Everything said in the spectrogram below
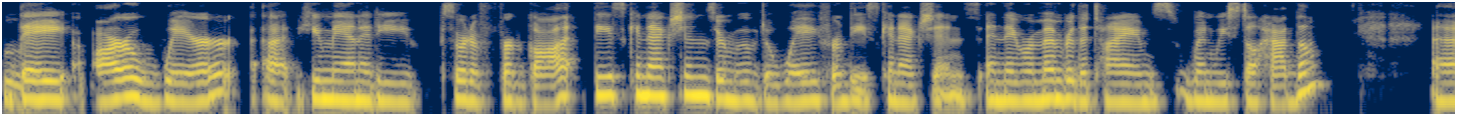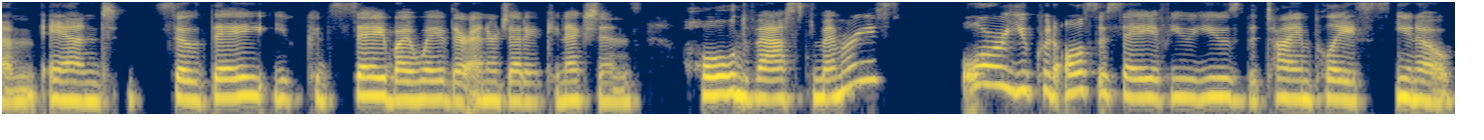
hmm. they are aware uh, humanity sort of forgot these connections or moved away from these connections and they remember the times when we still had them um, and so they, you could say, by way of their energetic connections, hold vast memories. Or you could also say, if you use the time, place, you know,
